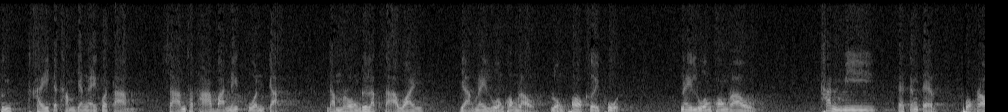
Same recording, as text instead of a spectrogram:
ถึงใครจะทำยังไงก็ตาม สามสถาบันนี้ควรจะดำรงหรือรักษาไว้ อย่างในหลวงของเรา หลวงพ่อเคยพูด ในหลวงของเรา ท่านมีแต่ตั้งแต่พวกเรา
